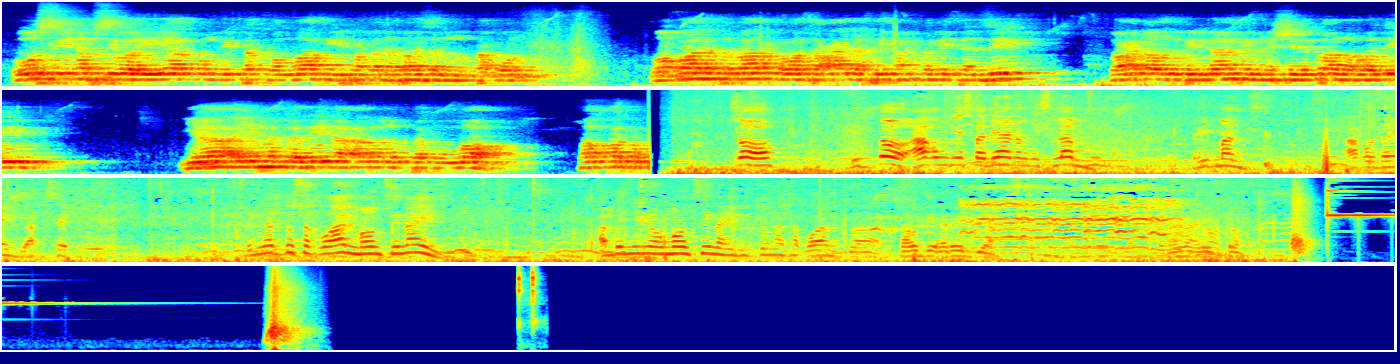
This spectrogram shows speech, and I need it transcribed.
أوصي نفسي وإياكم بتقوى الله فقد فاز المتقون وقال تبارك وتعالى في محكم التنزيل بعد أعوذ بالله من الشيطان الرجيم يا أيها الذين آمنوا اتقوا الله حق So, dito, akong gistudyhan ng Islam. 3 months. Ako dahil gi-accept. Ingat to sa kuan, Mount Sinai. Abi ninyo ang Mount Sinai dito na sa kuan sa Saudi Arabia. Nana dito.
